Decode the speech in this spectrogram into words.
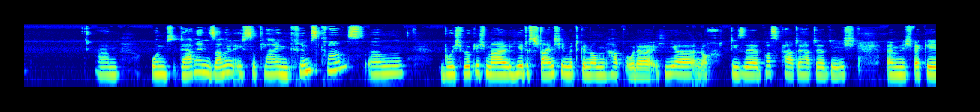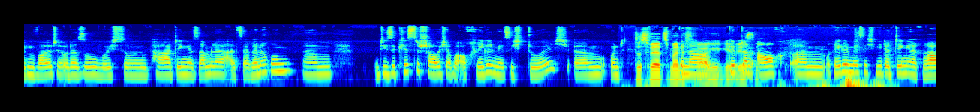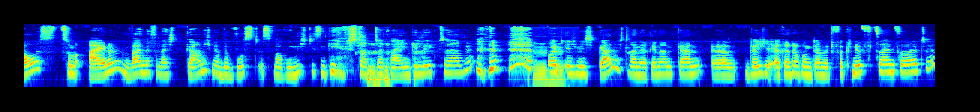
Ähm, und darin sammle ich so kleinen Krimskrams, ähm, wo ich wirklich mal hier das Steinchen mitgenommen habe oder hier noch diese Postkarte hatte, die ich ähm, nicht weggeben wollte oder so, wo ich so ein paar Dinge sammle als Erinnerung. Ähm, diese Kiste schaue ich aber auch regelmäßig durch ähm, und Das wäre jetzt meine genau, Frage gebe dann gewesen. auch ähm, regelmäßig wieder Dinge raus. Zum einen, weil mir vielleicht gar nicht mehr bewusst ist, warum ich diesen Gegenstand da reingelegt habe Mhm. und ich mich gar nicht daran erinnern kann, ähm, welche Erinnerung damit verknüpft sein sollte.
